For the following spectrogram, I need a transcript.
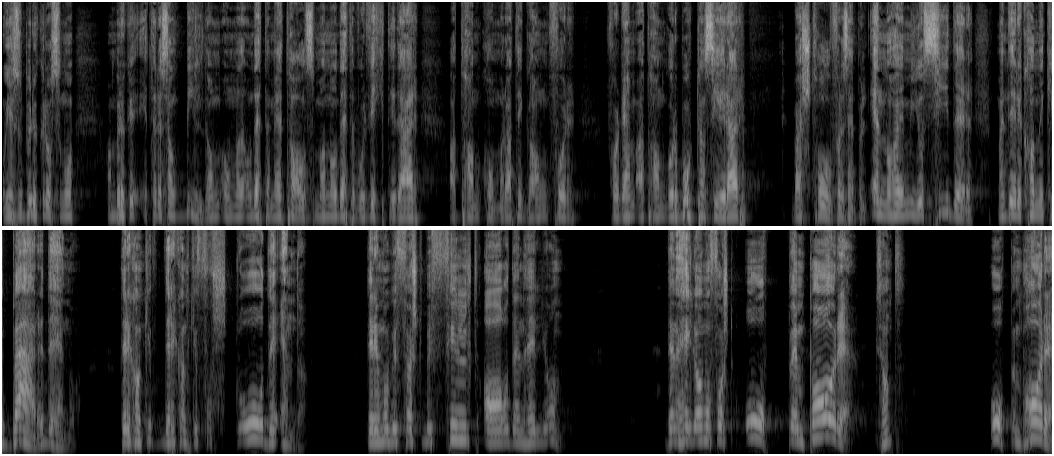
Og Jesus bruker også noe, han bruker et interessant bilde om, om, om dette med talsmannen og dette hvor viktig det er at han kommer til gang for, for dem, at han går bort. Han sier her vers 12 f.eks.: Ennå har jeg mye å si dere, men dere kan ikke bære det ennå. Dere kan ikke, dere kan ikke forstå det enda. Dere må først bli fylt av Den hellige ånd. Den hellige ånd må først åpenbare ikke sant? Åpenbare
